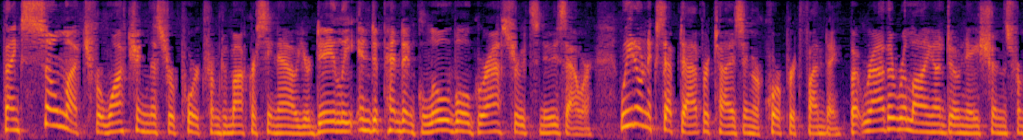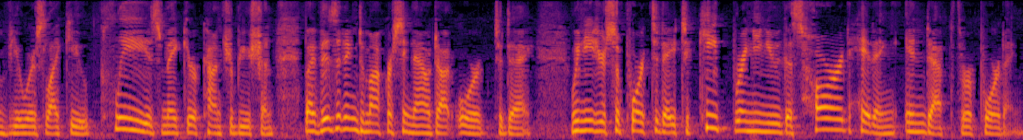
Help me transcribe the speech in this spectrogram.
Thanks so much for watching this report from Democracy Now!, your daily independent global grassroots news hour. We don't accept advertising or corporate funding, but rather rely on donations from viewers like you. Please make your contribution by visiting democracynow.org today. We need your support today to keep bringing you this hard-hitting, in-depth reporting.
